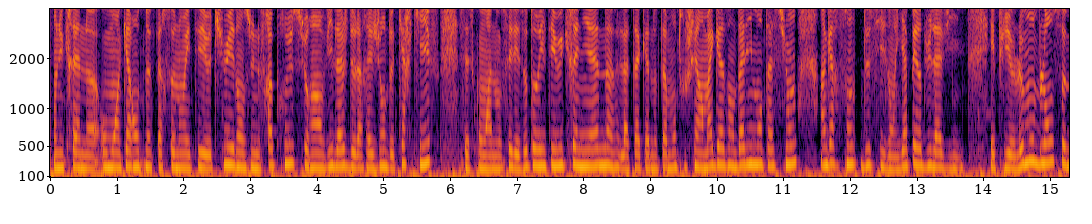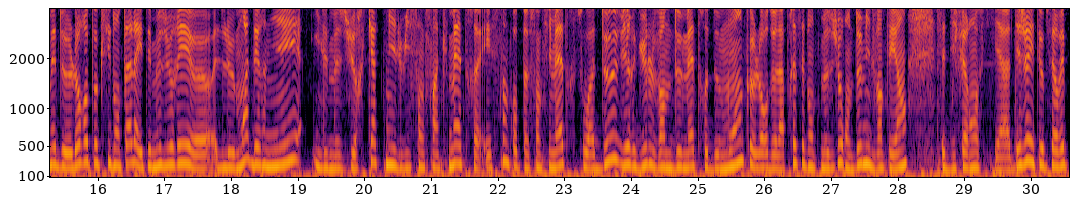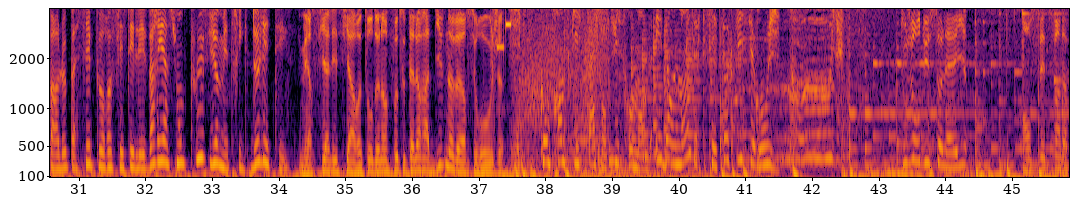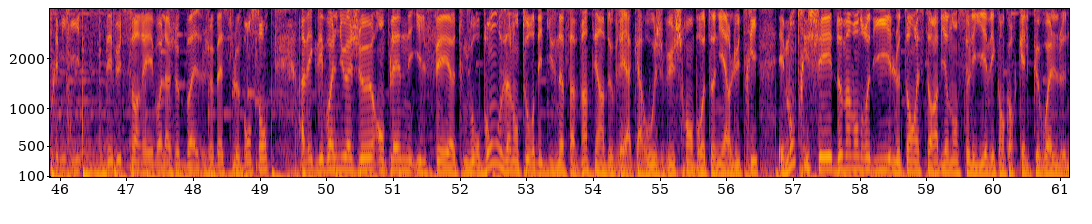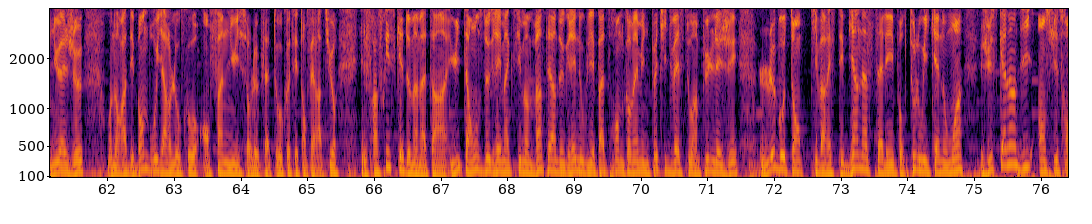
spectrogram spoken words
En Ukraine, au moins 49 personnes ont été tuées dans une frappe russe sur un village de la région de Kharkiv. C'est ce qu'ont annoncé les autorités ukrainiennes. L'attaque a notamment touché un magasin d'alimentation. Un garçon de 6 ans y a perdu la vie. Et puis le Mont Blanc, sommet de l'Europe occidentale, a été mesuré euh, le mois dernier. Il mesure 4805 mètres et 59 cm, soit 2,22 mètres de moins que lors de la précédente mesure en 2021. Cette différence qui a déjà été observé par le passé peut refléter les variations pluviométriques de l'été. Merci Alessia. Retour de l'info tout à l'heure à 19h sur Rouge. Comprendre ce qui se passe en Suisse romande et dans le monde, c'est aussi sur Rouge. Rouge Toujours du soleil en cette fin d'après-midi. Début de soirée, voilà, je, baisse le bon son. Avec des voiles nuageux en pleine, il fait euh, toujours bon aux alentours des 19 à 21 degrés à Carouge, Vucheran, Bretonnière, Lutry et Montricher. Demain vendredi, le temps restera bien ensoleillé avec encore quelques voiles nuageux. On aura des bancs de brouillard locaux en fin de nuit sur le plateau. Côté température, il fera frisquer demain matin. 8 à 11 degrés maximum, 21 degrés. N'oubliez pas de prendre quand même une petite veste ou un pull léger. Le beau temps qui va rester bien installé pour tout le week-end au moins jusqu'à lundi en Suisse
